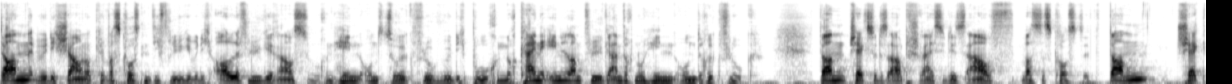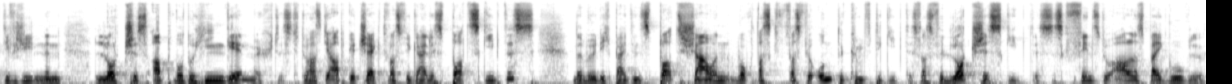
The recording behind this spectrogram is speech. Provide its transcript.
Dann würde ich schauen, okay, was kosten die Flüge? Würde ich alle Flüge raussuchen. Hin- und Zurückflug würde ich buchen. Noch keine Inlandflüge, einfach nur Hin- und Rückflug. Dann checkst du das ab, schreibst du das auf, was das kostet. Dann check die verschiedenen Lodges ab, wo du hingehen möchtest. Du hast ja abgecheckt, was für geile Spots gibt es. Da würde ich bei den Spots schauen, wo, was, was für Unterkünfte gibt es, was für Lodges gibt es. Das findest du alles bei Google.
